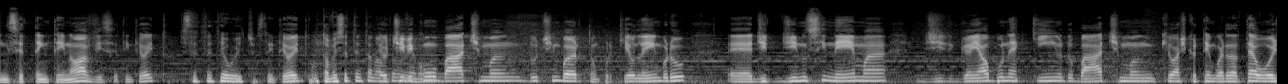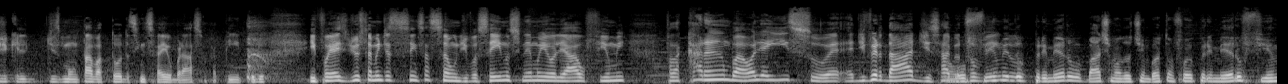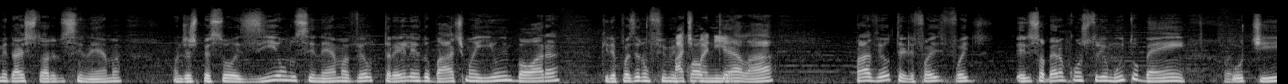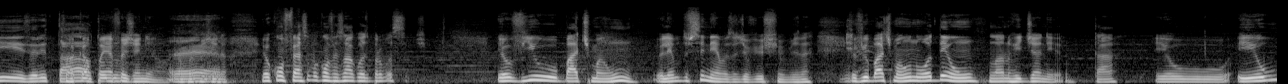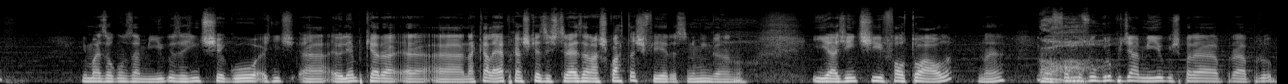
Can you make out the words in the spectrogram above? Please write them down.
em 79, 78? 78. 78? Ou talvez 79. Eu não tive com o Batman do Tim Burton, porque eu lembro é, de, de ir no cinema, de ganhar o bonequinho do Batman, que eu acho que eu tenho guardado até hoje, que ele desmontava todo, assim, saiu o braço, a capinha e tudo. E foi justamente essa sensação de você ir no cinema e olhar o filme e falar, caramba, olha isso, é, é de verdade, sabe? o eu tô filme vendo... do primeiro Batman do Tim Burton foi o primeiro filme da história do cinema onde as pessoas iam no cinema ver o trailer do Batman e iam embora, que depois era um filme Batmania. qualquer lá, pra ver o trailer. Foi, foi, eles souberam construir muito bem o teaser e tal. a campanha tudo. foi genial. a campanha É. foi genial. Eu confesso, vou confessar uma coisa pra vocês. Eu vi o Batman 1, eu lembro dos cinemas onde eu vi os filmes, né? Eu vi o Batman 1 no Odeon, lá no Rio de Janeiro, tá? Eu, eu e mais alguns amigos, a gente chegou, a gente, ah, eu lembro que era, era, ah, naquela época, acho que as estreias eram às quartas-feiras, se não me engano. E a gente faltou aula, né? E fomos um grupo de amigos para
